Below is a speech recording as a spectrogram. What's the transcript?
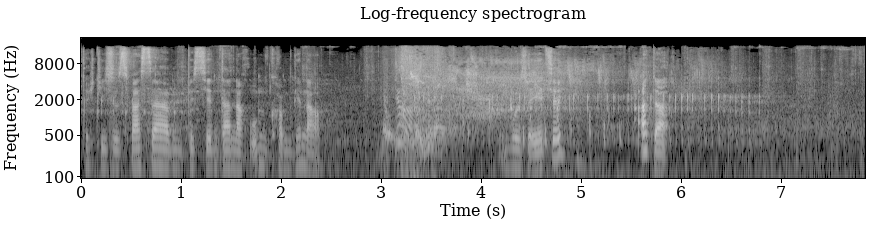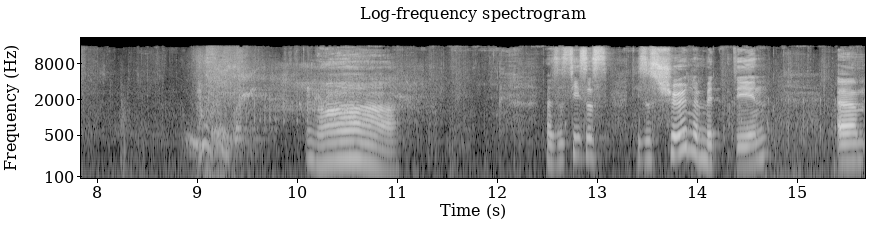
durch dieses Wasser ein bisschen dann nach oben kommen. Genau. Wo ist er jetzt hin? Ah, da. Ah. Das ist dieses, dieses Schöne mit denen. Ähm,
